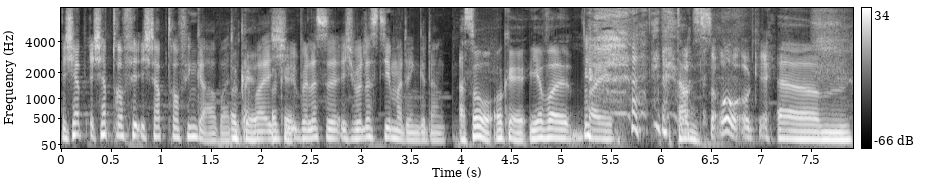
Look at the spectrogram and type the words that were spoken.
ich hab, ich hab darauf ich hab drauf hingearbeitet, okay, aber ich, okay. überlasse, ich überlasse dir mal den Gedanken. Ach so, okay. Ja, weil bei. verdammt. so, oh, okay. Ähm,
